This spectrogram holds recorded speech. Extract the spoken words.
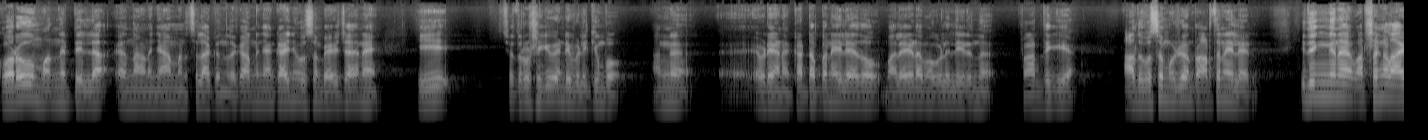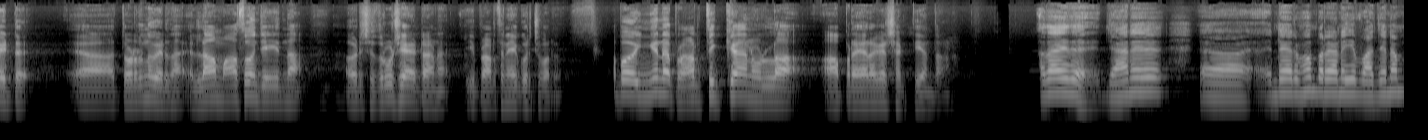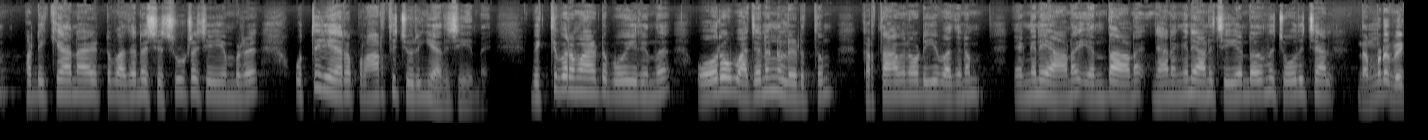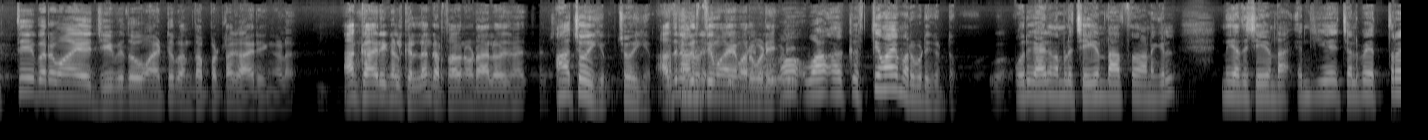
കുറവും വന്നിട്ടില്ല എന്നാണ് ഞാൻ മനസ്സിലാക്കുന്നത്. കാരണം ഞാൻ കഴിഞ്ഞ ദിവസം ബേച്ചായനെ ഈ ശുശ്രൂഷയ്ക്ക് വേണ്ടി വിളിക്കുമ്പോൾ അങ്ങ് എവിടെയാണ് കട്ടപ്പനയിലേതോ മലയുടെ മുകളിൽ ഇരുന്ന് പ്രാർത്ഥിക്കുക. ആ ദിവസം മുഴുവൻ പ്രാർത്ഥനയിലായിരുന്നു. ഇതിങ്ങനെ വർഷങ്ങളായിട്ട് തുടർന്നു വരുന്ന എല്ലാ മാസവും ചെയ്യുന്ന ഒരു ശുശ്രൂഷയായിട്ടാണ് ഈ പ്രാർത്ഥനയെക്കുറിച്ച് പറഞ്ഞത്. അപ്പോൾ ഇങ്ങനെ പ്രാർത്ഥിക്കാനുള്ള ആ പ്രേരക ശക്തി എന്താണ്? അതായത് ഞാൻ എന്റെ അനുഭവം പറയുകയാണെങ്കിൽ ഈ വചനം പഠിക്കാനായിട്ട് വചന ശുശ്രൂഷ ചെയ്യുമ്പോൾ ഒത്തിരിയേറെ പ്രാർത്ഥിച്ചൊരുങ്ങി അത് ചെയ്യുന്നത് വ്യക്തിപരമായിട്ട് പോയിരുന്ന് ഓരോ വചനങ്ങളെടുത്തും കർത്താവിനോട് ഈ വചനം എങ്ങനെയാണ് എന്താണ് ഞാൻ എങ്ങനെയാണ് ചെയ്യേണ്ടതെന്ന് ചോദിച്ചാൽ നമ്മുടെ വ്യക്തിപരമായ ജീവിതവുമായിട്ട് ബന്ധപ്പെട്ട കാര്യങ്ങൾ ആ കാര്യങ്ങൾക്കെല്ലാം കർത്താവിനോട് ആലോചന ആ ചോദിക്കും ചോദിക്കും. അതിന് കൃത്യമായ മറുപടി. കൃത്യമായ മറുപടി കിട്ടും. ഒരു കാര്യം നമ്മൾ ചെയ്യേണ്ടാത്തതാണെങ്കിൽ നീ അത് ചെയ്യണ്ട. എനിക്ക് ചിലപ്പോൾ എത്ര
